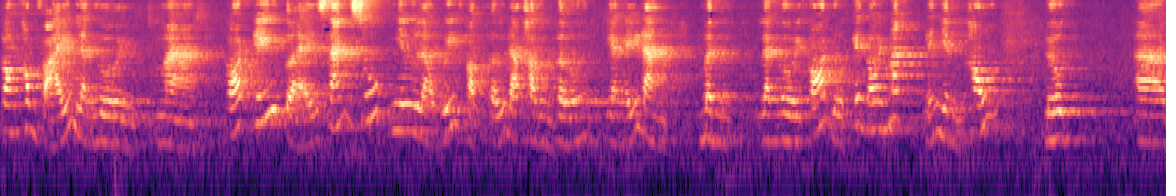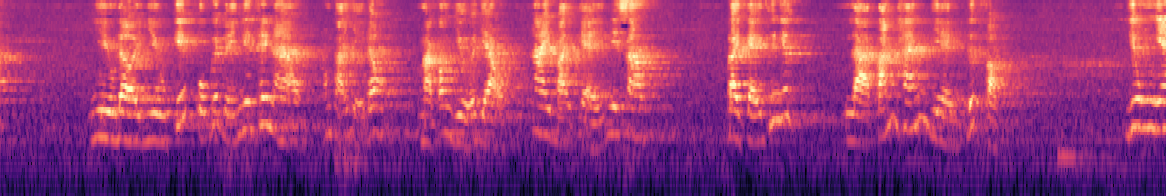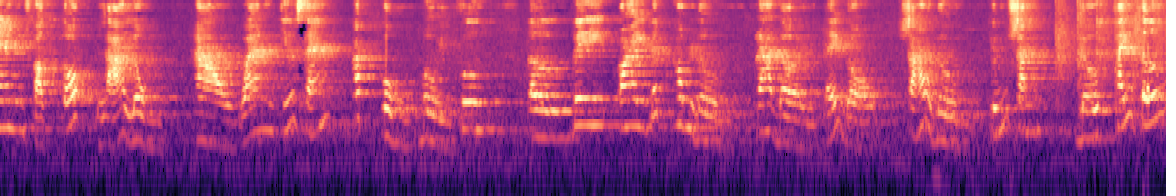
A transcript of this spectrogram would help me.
con không phải là người mà có trí tuệ sáng suốt như là quý phật tử đã thần tượng và nghĩ rằng mình là người có được cái đôi mắt để nhìn thấu được à, nhiều đời nhiều kiếp của quý vị như thế nào. Không phải vậy đâu mà con dựa vào hai bài kệ như sau. Bài kệ thứ nhất là tán thán về đức phật. Dung nhan phật tốt lạ lùng, hào quang chiếu sáng khắp cùng mười phương. Từ bi oai đức không lường, ra đời để độ, sáu đường chúng sanh. Được thấy tướng,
